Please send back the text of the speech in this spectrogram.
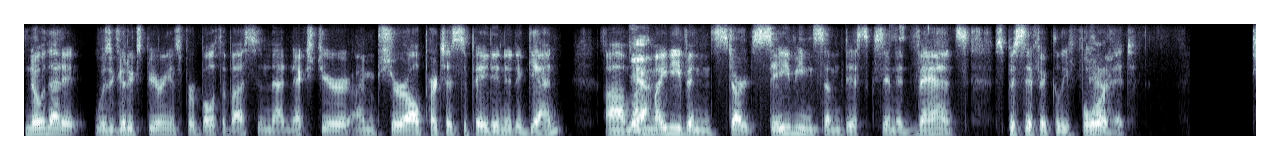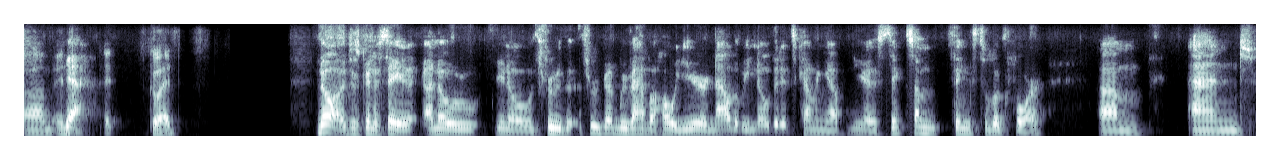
know that it was a good experience for both of us, and that next year I'm sure I'll participate in it again. Um, yeah. I might even start saving some discs in advance specifically for yeah. it. Um, and yeah, it, go ahead. No, I was just going to say, I know, you know, through the through we have a whole year now that we know that it's coming up. You know, think some things to look for, um, and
